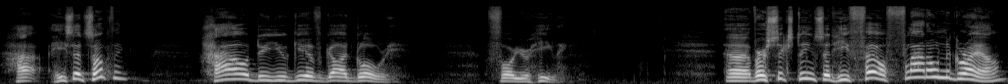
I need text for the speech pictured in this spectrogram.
how, he said something. How do you give God glory for your healing? Uh, verse 16 said, He fell flat on the ground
